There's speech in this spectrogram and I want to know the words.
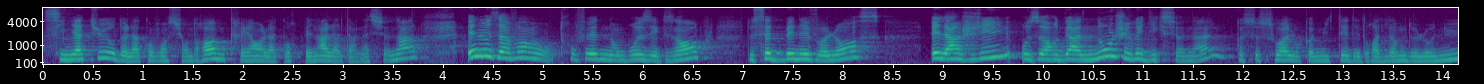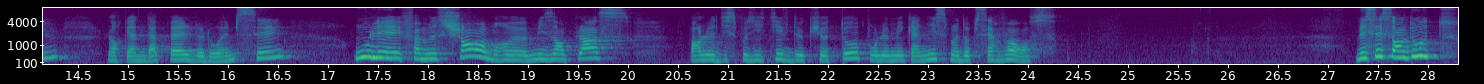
signature de la Convention de Rome créant la Cour pénale internationale, et nous avons trouvé de nombreux exemples de cette bénévolence élargie aux organes non juridictionnels, que ce soit le Comité des droits de l'homme de l'ONU, l'organe d'appel de l'OMC, ou les fameuses chambres mises en place par le dispositif de Kyoto pour le mécanisme d'observance. Mais c'est sans doute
